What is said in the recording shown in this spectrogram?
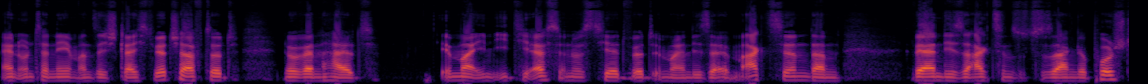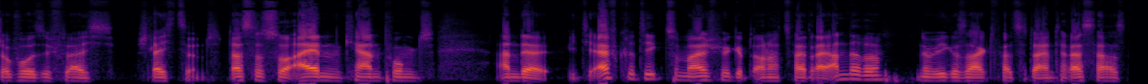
ein Unternehmen an sich schlecht wirtschaftet. Nur wenn halt immer in ETFs investiert wird, immer in dieselben Aktien, dann werden diese Aktien sozusagen gepusht, obwohl sie vielleicht schlecht sind. Das ist so ein Kernpunkt an der ETF-Kritik zum Beispiel. Gibt auch noch zwei, drei andere. Nur wie gesagt, falls du da Interesse hast,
